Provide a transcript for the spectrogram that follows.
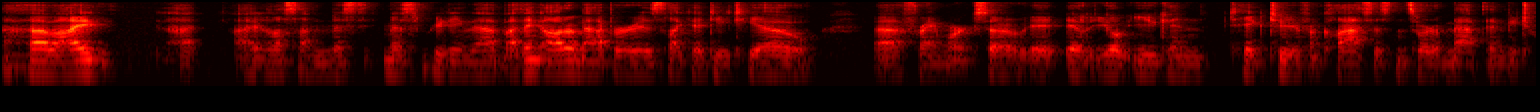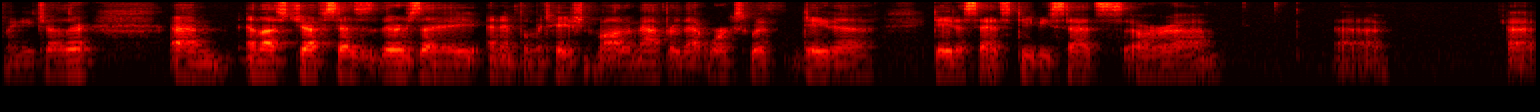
I, I, unless I'm mis- misreading that, but I think AutoMapper is like a DTO uh, framework. So it, it, you can take two different classes and sort of map them between each other. Um, unless Jeff says there's a an implementation of AutoMapper that works with data data sets, DB sets, or um, uh, uh,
